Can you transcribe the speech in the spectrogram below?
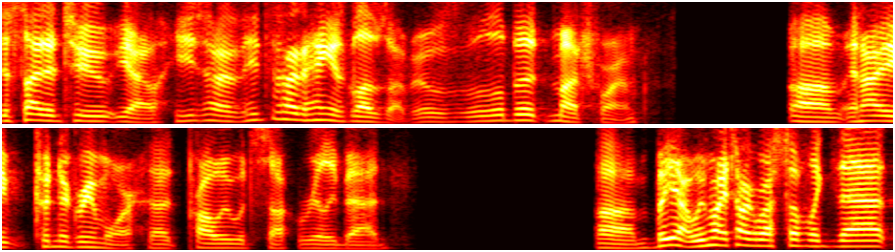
decided to yeah, he decided he decided to hang his gloves up. It was a little bit much for him. Um, and I couldn't agree more. That probably would suck really bad. Um, but yeah, we might talk about stuff like that.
